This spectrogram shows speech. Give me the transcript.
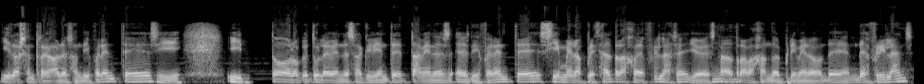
y los entregables son diferentes y todo lo que tú le vendes al cliente también es, diferente, sin menospreciar el trabajo de freelance. ¿eh? Yo he estado trabajando el primero de, freelance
